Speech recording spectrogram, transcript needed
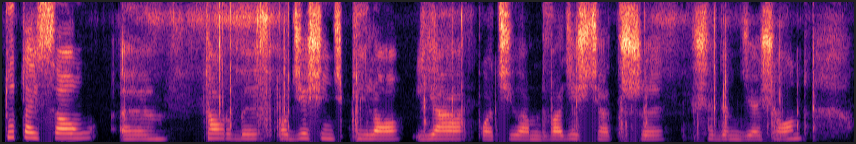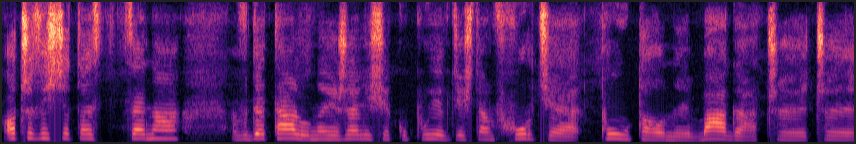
Tutaj są e, torby po 10 kg. Ja płaciłam 23,70. Oczywiście to jest cena w detalu. No jeżeli się kupuje gdzieś tam w hurcie pół tony baga, czy, czy,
